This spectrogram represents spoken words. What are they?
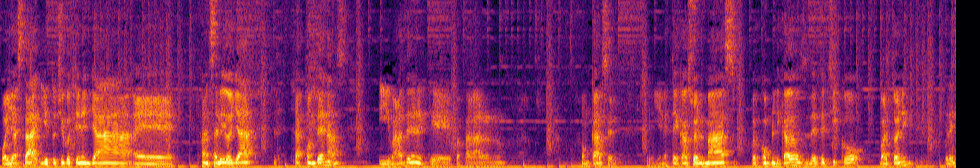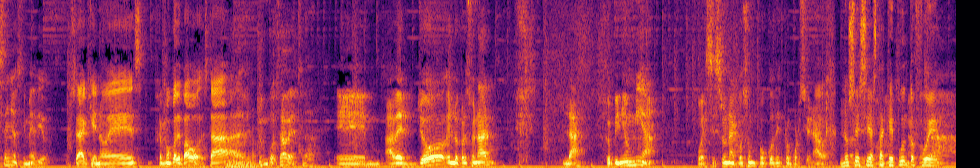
pues ya está. Y estos chicos tienen ya, eh, han salido ya las condenas y van a tener que pues, pagar con cárcel. Y en este caso el más pues complicado es de este chico, Baltoni, tres años y medio. O sea que no es moco de pavo, está chungo, ¿sabes? Eh, a ver, yo en lo personal, la opinión mía, pues es una cosa un poco desproporcionada. No sé si hasta qué punto fue- cosa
